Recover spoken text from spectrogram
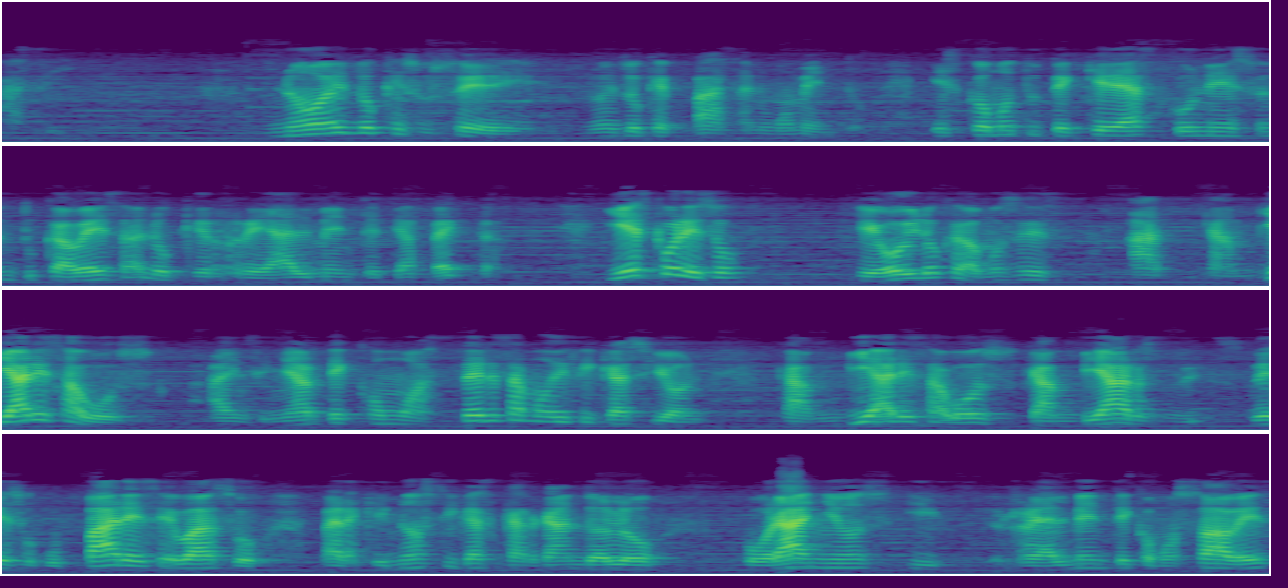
así? No es lo que sucede, no es lo que pasa en un momento. Es como tú te quedas con eso en tu cabeza lo que realmente te afecta. Y es por eso que hoy lo que vamos es a cambiar esa voz, a enseñarte cómo hacer esa modificación, cambiar esa voz, cambiar, desocupar ese vaso para que no sigas cargándolo por años y realmente, como sabes,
